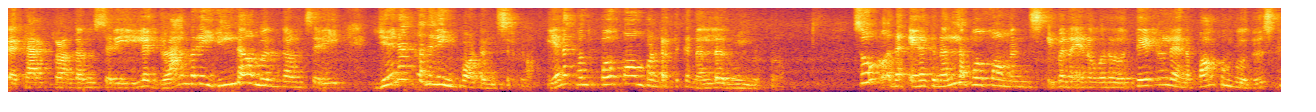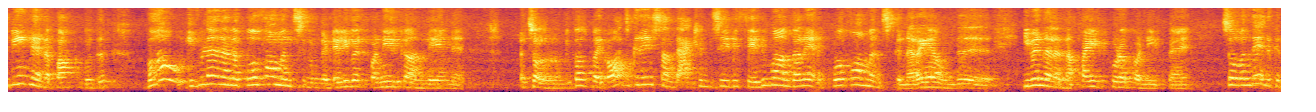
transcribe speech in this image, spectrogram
கேரக்டராக இருந்தாலும் சரி இல்லை கிளாமரே இல்லாமல் இருந்தாலும் சரி எனக்கு அதில் இம்பார்ட்டன்ஸ் இருக்கணும். எனக்கு வந்து பெர்ஃபார்ம் பண்ணுறதுக்கு நல்ல ரூம் இருக்கணும். ஸோ எனக்கு நல்ல பெர்ஃபார்மன்ஸ் இப்போ நான் என்ன ஒரு தேட்டரில் என்னை பார்க்கும்போது ஸ்க்ரீனில் என்னை பார்க்கும்போது வாவ் இவ்வளோ நல்ல பெர்ஃபார்மன்ஸ் இவங்க டெலிவர் பண்ணியிருக்காங்களேன்னு சொல்லணும். பிகாஸ் பை காட்ஸ் கிரேஸ் அந்த ஆக்ஷன் சீரிஸ் எதுவாக இருந்தாலும் எனக்கு பெர்ஃபார்மன்ஸ்க்கு நிறையா வந்து இவன் அதில் நான் ஃபைட் கூட பண்ணியிருப்பேன். ஸோ வந்து எனக்கு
